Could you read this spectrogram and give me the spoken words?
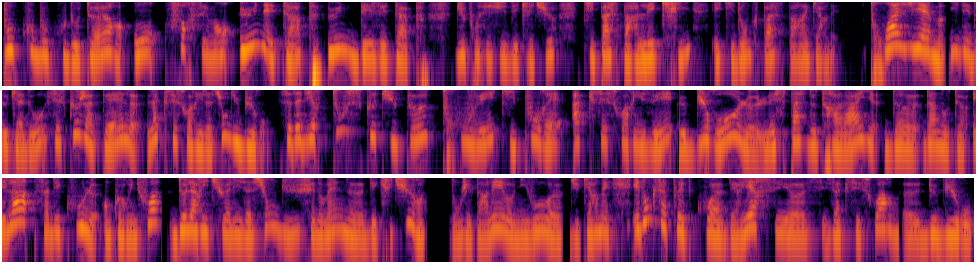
beaucoup beaucoup d'auteurs ont forcément une étape, une des étapes du processus d'écriture qui passe par l'écrit et qui donc passe par un carnet. Troisième idée de cadeau, c'est ce que j'appelle l'accessoirisation du bureau. C'est-à-dire tout ce que tu peux trouver qui pourrait accessoiriser le bureau, l'espace de travail d'un auteur. Et là, ça découle, encore une fois, de la ritualisation du phénomène d'écriture dont j'ai parlé au niveau euh, du carnet. Et donc ça peut être quoi derrière ces, euh, ces accessoires euh, de bureau?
